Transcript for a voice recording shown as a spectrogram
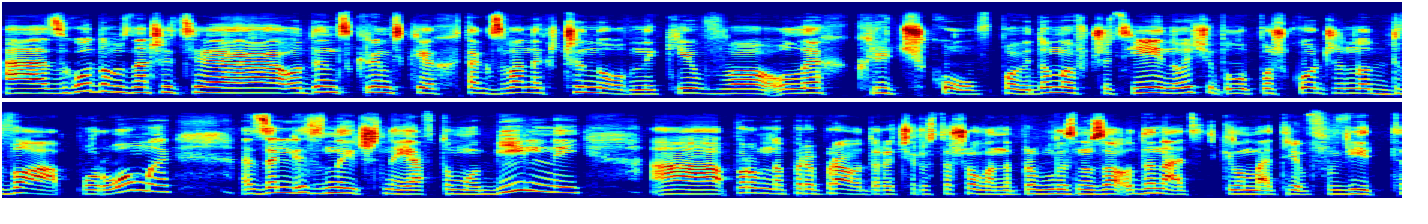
А, згодом, значить, е, один з кримських так званих чиновників е, Олег Крючков повідомив, що цієї ночі було пошкоджено два пороми: залізничний і автомобільний. А, Паромна переправа, до речі, розташована приблизно за 11 кілометрів від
